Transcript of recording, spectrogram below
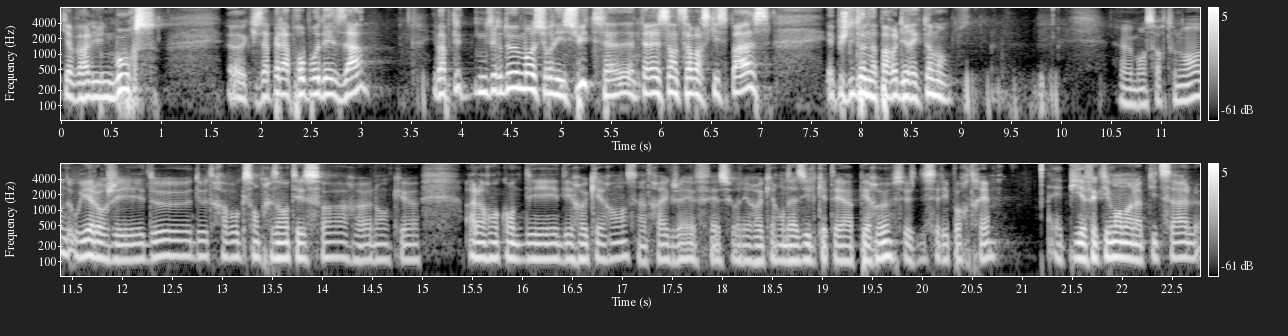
qui a valu une bourse, euh, qui s'appelle À propos d'Elsa. Il va peut-être nous dire deux mots sur les suites. C'est intéressant de savoir ce qui se passe. Et puis, je lui donne la parole directement. Euh, bonsoir tout le monde. Oui, alors j'ai deux, travaux qui sont présentés ce soir. Euh, donc, euh, à la rencontre des, requérants, c'est un travail que j'avais fait sur les requérants d'asile qui étaient à Péreux, c'est des portraits. Et puis effectivement dans la petite salle,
